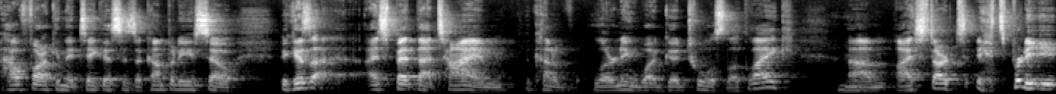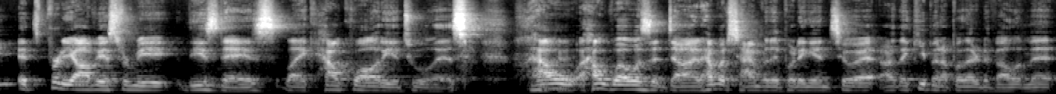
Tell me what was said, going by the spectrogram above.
how far can they take us as a company? So because I, I spent that time kind of learning what good tools look like, mm-hmm. um, I start. To, it's pretty. It's pretty obvious for me these days, like how quality a tool is. How okay. how well was it done? How much time are they putting into it? Are they keeping up with their development?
